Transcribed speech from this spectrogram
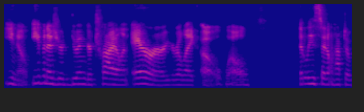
you know, even as you're doing your trial and error, you're like, oh, well, at least I don't have to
